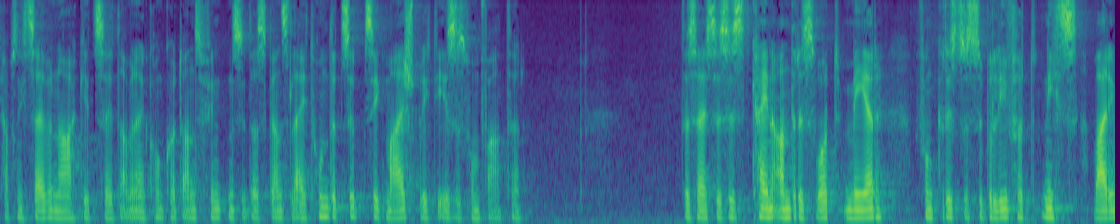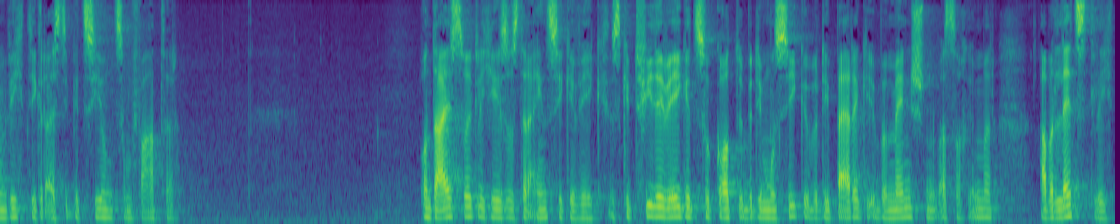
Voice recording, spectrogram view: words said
Ich habe es nicht selber nachgezählt, aber in der Konkordanz finden Sie das ganz leicht. 170 Mal spricht Jesus vom Vater. Das heißt, es ist kein anderes Wort mehr von Christus überliefert. Nichts war ihm wichtiger als die Beziehung zum Vater. Und da ist wirklich Jesus der einzige Weg. Es gibt viele Wege zu Gott über die Musik, über die Berge, über Menschen, was auch immer. Aber letztlich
